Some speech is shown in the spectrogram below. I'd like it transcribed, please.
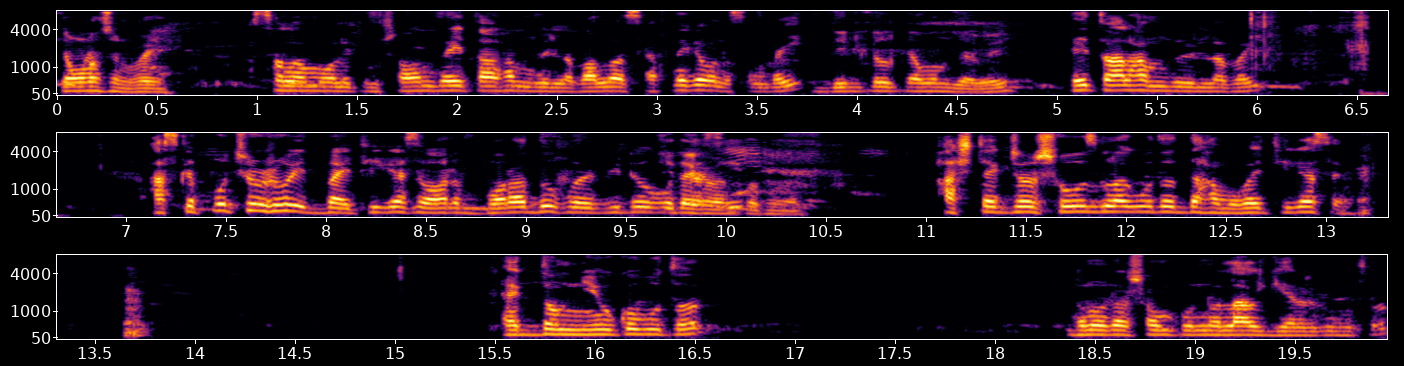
কেমন আছেন ভাই? আসসালামু আলাইকুম শাওন ভাই তো আলহামদুলিল্লাহ ভালো আছে। আপনি কেমন আছেন ভাই? দিনকাল কেমন যাবে এই তো আলহামদুলিল্লাহ ভাই। আজকে প্রচুর রোহিত ভাই ঠিক আছে? ওর বড় দুপুরে ভিডিও দেখাবেন প্রথমে? ফার্স্ট একজন সবুজগুলা কবুতর দেখাবো ভাই ঠিক আছে? একদম নিউ কবুতর। দোনোটা সম্পূর্ণ লাল গিয়ারের কবুতর।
